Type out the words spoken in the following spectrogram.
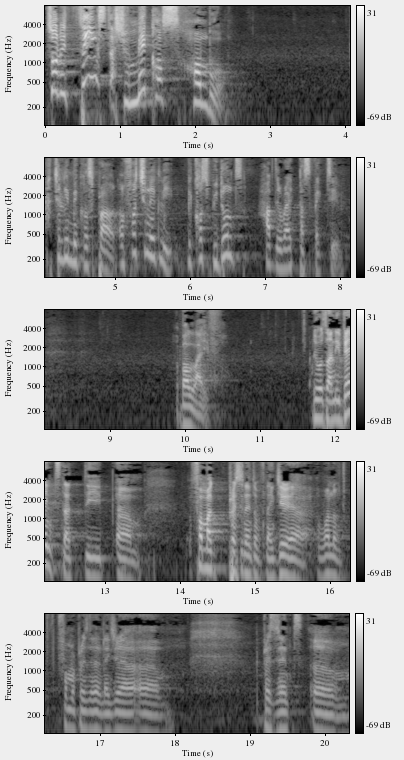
So the things that should make us humble actually make us proud. Unfortunately, because we don't have the right perspective about life. There was an event that the um, former president of Nigeria, one of the former president of Nigeria, um, President um,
